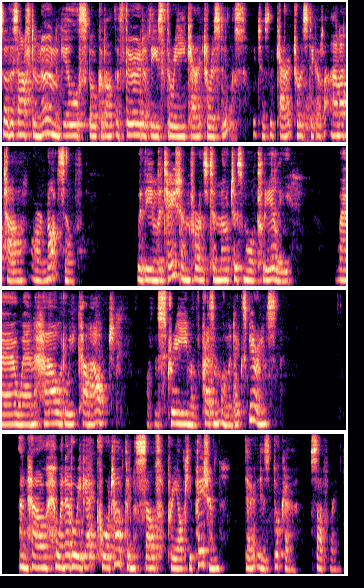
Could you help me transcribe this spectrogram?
So this afternoon, Gil spoke about the third of these three characteristics, which is the characteristic of anatta, or not self, with the invitation for us to notice more clearly where, when, how do we come out of the stream of present moment experience, and how whenever we get caught up in self preoccupation, there is dukkha, suffering.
